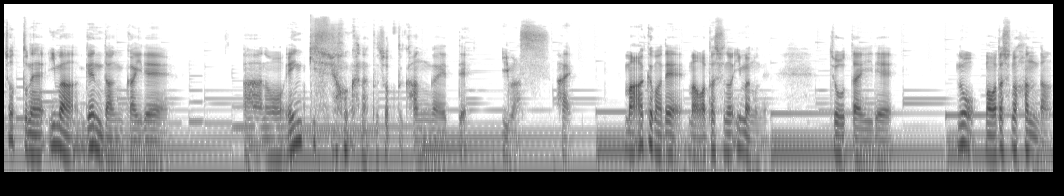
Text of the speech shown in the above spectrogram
ちょっとね、今、現段階で、あの、延期しようかなとちょっと考えています。はい。まあ、あくまで、まあ、私の今のね、状態での、まあ、私の判断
